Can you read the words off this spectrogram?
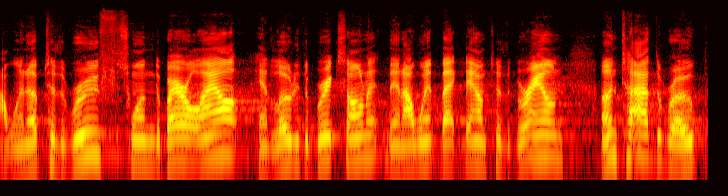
I went up to the roof, swung the barrel out, and loaded the bricks on it. Then I went back down to the ground, untied the rope,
